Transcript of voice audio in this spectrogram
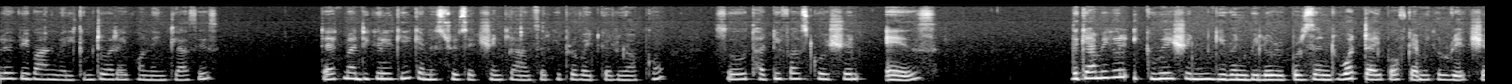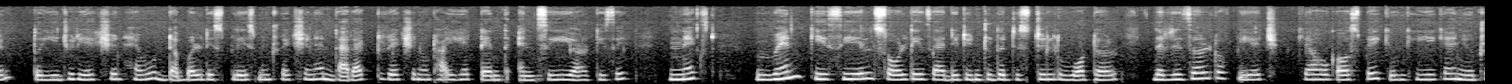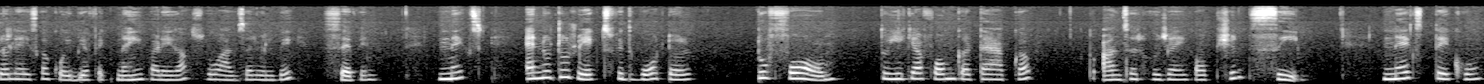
Hello everyone welcome to arrive online classes TET medical की chemistry section की answer key provide कर रही हूँ आपको. So thirty first question is the chemical equation given below represent what type of chemical reaction तो ये जो reaction है वो डबल डिस्प्लेसमेंट रिएक्शन है डायरेक्ट रिएक्शन उठाई है टेंथ एन से. Next when K when KCl salt is added into the distilled water, the result of pH क्या होगा उस पर क्योंकि ये क्या है न्यूट्रल है, इसका कोई भी इफ़ेक्ट नहीं पड़ेगा। So answer will be seven next N O two reacts with water to form तो ये क्या फॉर्म करता है आपका? तो आंसर हो जाएगा ऑप्शन सी नेक्स्ट देखो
